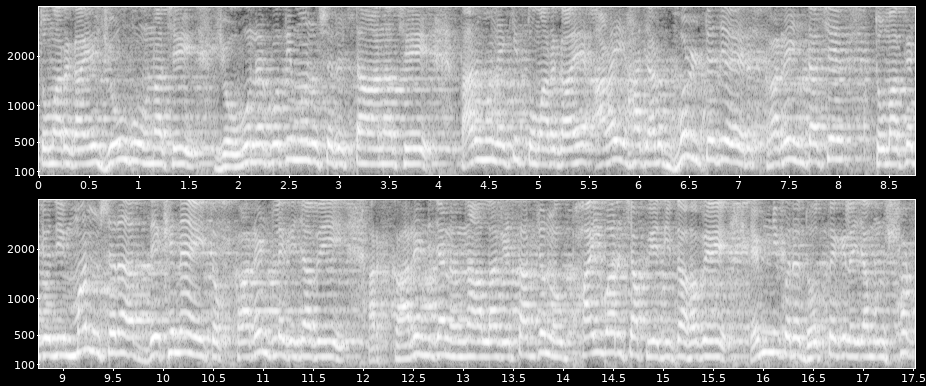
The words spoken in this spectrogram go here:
তোমার গায়ে যৌবন আছে, যৌবনের প্রতি মানুষের টান আছে। তার মানে কি তোমার গায়ে আড়াই হাজার ভোল্টেজের কারেন্ট আছে, তোমাকে যদি মানুষেরা দেখে নেয় তো কারেন্ট লেগে যাবে। আর কারেন্ট যেন না লাগে, তার জন্য ফাইবার চাপিয়ে দিতে হবে। এমনি করে ধরতে গেলে যেমন শর্ট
